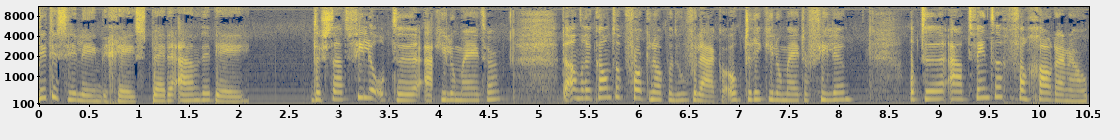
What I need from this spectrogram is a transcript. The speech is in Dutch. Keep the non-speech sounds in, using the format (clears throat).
Dit is Helene de Geest bij de ANWB. Er staat file op de A kilometer. De andere kant op voor knooppunt Hoevelaken ook 3 kilometer file. Op de A20 van Gouda naar Hoek.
